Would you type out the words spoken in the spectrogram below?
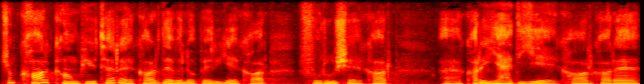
چون کار کامپیوتره کار دیولوپریه کار فروشه کار کار یدیه کار کار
